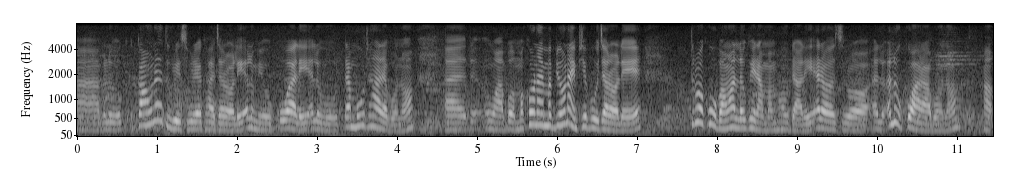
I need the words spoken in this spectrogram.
အာဘယ်လိုကောင်းတဲ့သူတွေဆိုတဲ့အခါကျတော့လေအဲ့လိုမျိုးကိုကလေအဲ့လိုတတ်မိုးထားတယ်ပေါ့နော်အဲဟိုဟာပေါ့မခွန်နိုင်မပြောနိုင်ဖြစ်ဖို့ကြတော့လေသူတို့ကကိုယ်ဘာမှလုပ်ခဲ့တာမှမဟုတ်တာလေအဲ့တော့ဆိုတော့အဲ့လိုအဲ့လိုကြွာတာပေါ့နော်ဟုတ်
